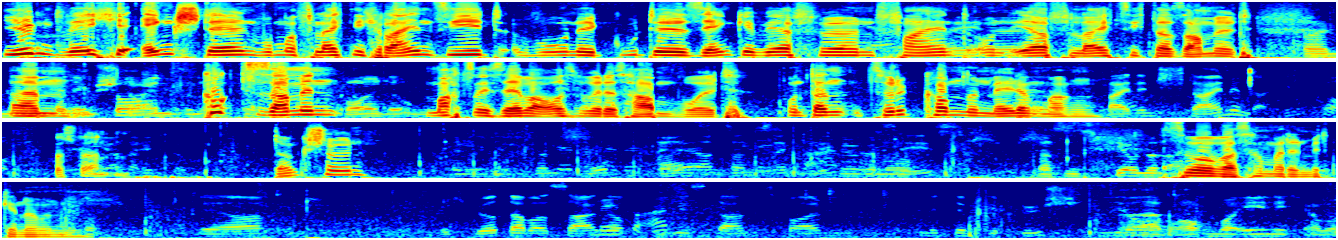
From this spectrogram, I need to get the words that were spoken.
Irgendwelche Engstellen, wo man vielleicht nicht reinsieht, wo eine gute Senke wäre für einen Feind und er vielleicht sich da sammelt. Ähm, guckt zusammen, macht's euch selber aus, wo ihr das haben wollt. Und dann zurückkommen und Meldung machen. Bei den Steinen da hinten. Verstanden. Dankeschön. Das ist 400 So, was haben wir denn mitgenommen? Ja. Ich würde aber sagen, auf die Distanz, vor allem mit dem Gebüsch hier. Ja, brauchen wir eh nicht, aber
